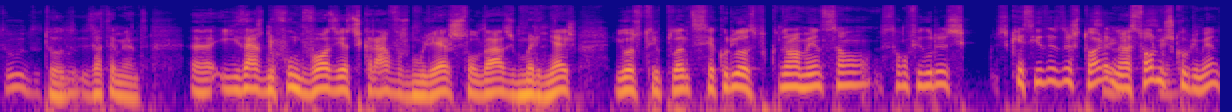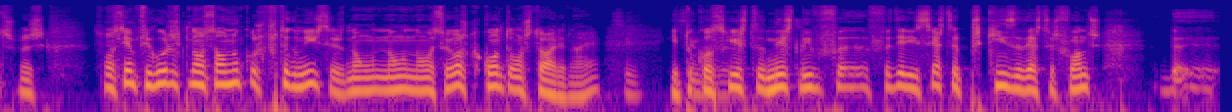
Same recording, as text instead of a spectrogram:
tudo, tudo. Exatamente. Uh, e dás no fundo voz a escravos, mulheres, soldados, marinheiros e outros tripulantes. Isso é curioso, porque normalmente são, são figuras esquecidas da história, sim, não é só sim. nos descobrimentos, mas são sempre figuras que não são nunca os protagonistas, não, não, não são eles que contam a história, não é? Sim, e tu conseguiste neste livro fazer isso, esta pesquisa destas fontes, de,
